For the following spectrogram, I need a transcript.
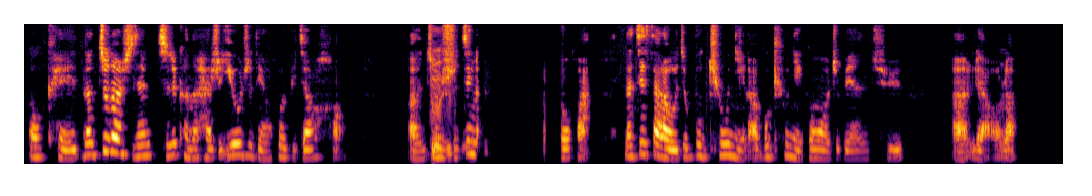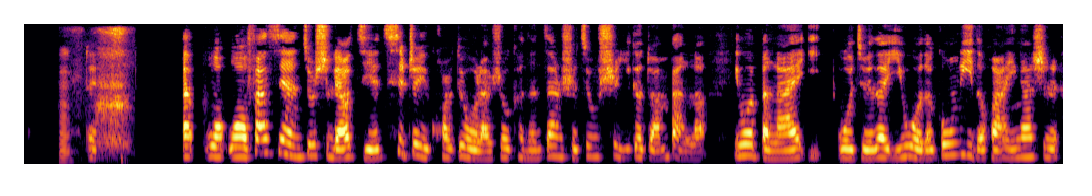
OK，那这段时间其实可能还是优质点会比较好。嗯，就是尽量说话。那接下来我就不 Q 你了，不 Q 你跟我这边去啊聊了。嗯，对。哎，我我发现就是聊节气这一块，对我来说可能暂时就是一个短板了。因为本来以我觉得以我的功力的话，应该是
